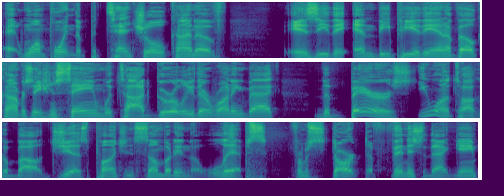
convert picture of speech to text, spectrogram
at one point the potential kind of is he the MVP of the NFL conversation? Same with Todd Gurley, their running back. The Bears, you want to talk about just punching somebody in the lips from start to finish of that game.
